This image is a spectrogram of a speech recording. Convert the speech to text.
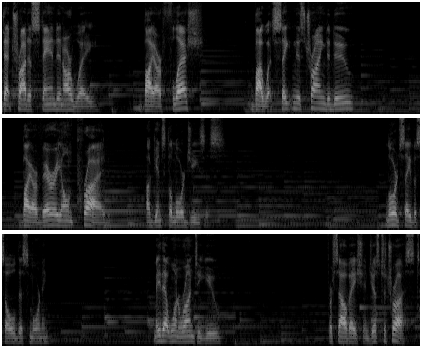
that try to stand in our way by our flesh, by what Satan is trying to do, by our very own pride against the Lord Jesus. Lord, save a soul this morning. May that one run to you for salvation, just to trust.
